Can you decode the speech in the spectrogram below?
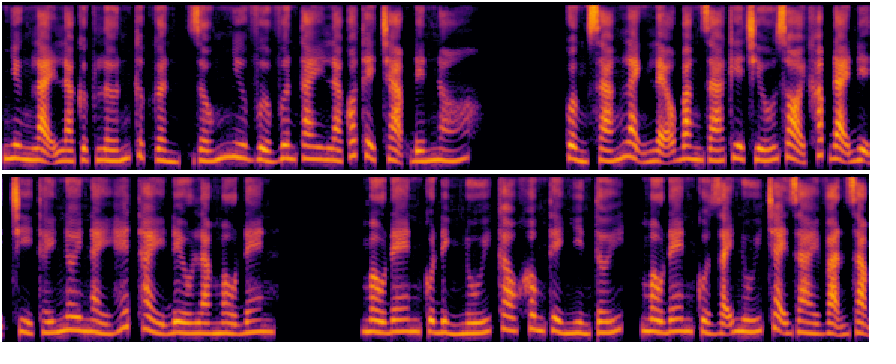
nhưng lại là cực lớn cực gần, giống như vừa vươn tay là có thể chạm đến nó. Quầng sáng lạnh lẽo băng giá kia chiếu rọi khắp đại địa chỉ thấy nơi này hết thảy đều là màu đen. Màu đen của đỉnh núi cao không thể nhìn tới, màu đen của dãy núi chạy dài vạn dặm,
